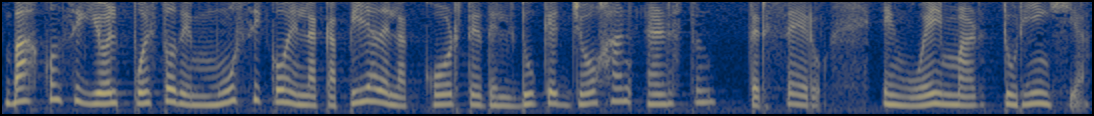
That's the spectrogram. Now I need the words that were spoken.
Bach consiguió el puesto de músico en la capilla de la corte del duque Johann Ernst III en Weimar, Turingia,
